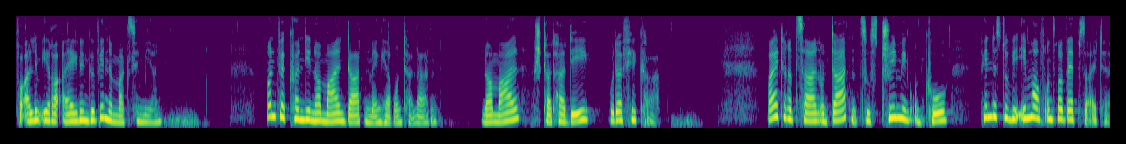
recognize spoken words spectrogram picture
vor allem ihre eigenen Gewinne maximieren. Und wir können die normalen Datenmengen herunterladen. Normal statt HD oder 4K. Weitere Zahlen und Daten zu Streaming und Co findest du wie immer auf unserer Webseite.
